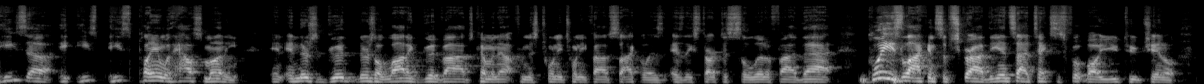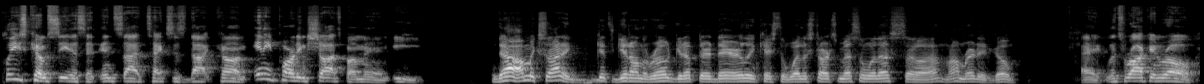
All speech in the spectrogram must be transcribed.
he's uh he's he's playing with house money and, and there's good there's a lot of good vibes coming out from this 2025 cycle as, as they start to solidify that. Please like and subscribe the inside texas football youtube channel. Please come see us at insidetexas.com any parting shots my man e? Yeah i'm excited. Get to get on the road get up there a day early in case the weather starts messing with us. So uh, i'm ready to go. Hey, let's rock and roll.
